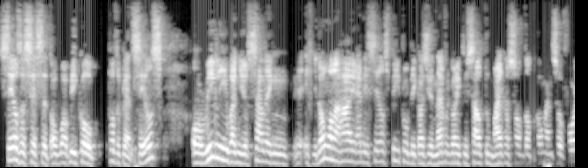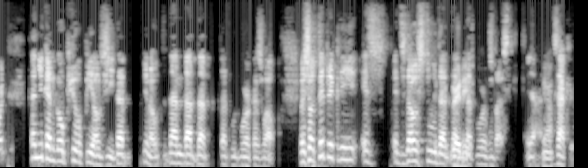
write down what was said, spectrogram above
sales assisted, or what we call product led sales, or really when you're selling, if you don't want to hire any salespeople because you're never going to sell to Microsoft.com and so forth, then you can go pure PLG. That you know, then that that that would work as well. But so typically, it's it's those two that that, that works best. Yeah, yeah, exactly.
